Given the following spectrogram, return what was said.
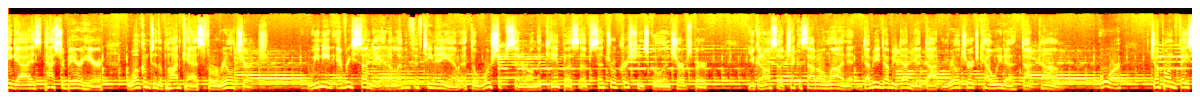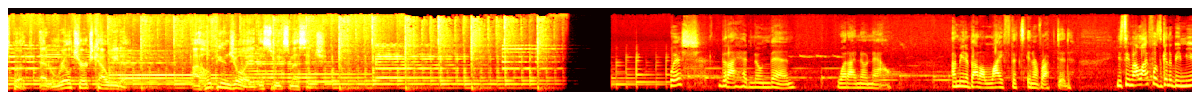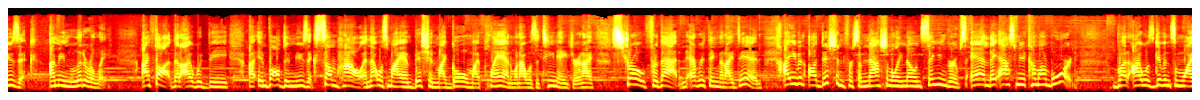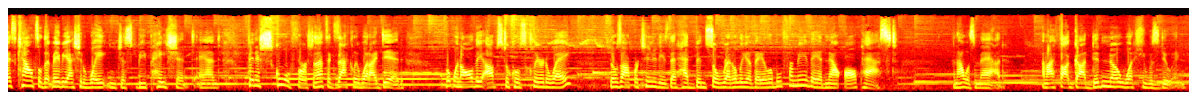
Hey guys, Pastor Bear here. Welcome to the podcast for Real Church. We meet every Sunday at 11:15 a.m. at the Worship Center on the campus of Central Christian School in Sharpsburg. You can also check us out online at www.realchurchcoweta.com or jump on Facebook at Real Church Coweta. I hope you enjoy this week's message. Wish that I had known then what I know now. I mean, about a life that's interrupted. You see, my life was going to be music. I mean, literally. I thought that I would be uh, involved in music somehow, and that was my ambition, my goal, my plan when I was a teenager. And I strove for that in everything that I did. I even auditioned for some nationally known singing groups, and they asked me to come on board. But I was given some wise counsel that maybe I should wait and just be patient and finish school first, and that's exactly what I did. But when all the obstacles cleared away, those opportunities that had been so readily available for me, they had now all passed. And I was mad. And I thought God didn't know what he was doing.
